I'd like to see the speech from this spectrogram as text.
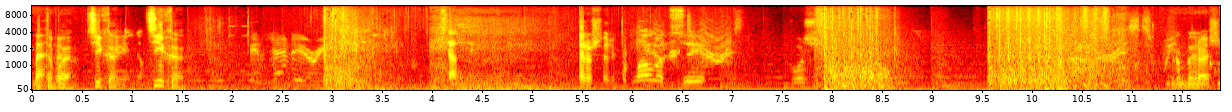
Б. ТБ. Тихо, тихо. Десятый. Хорош, Эрик. Молодцы. Боже. Дробовик. Трэш.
